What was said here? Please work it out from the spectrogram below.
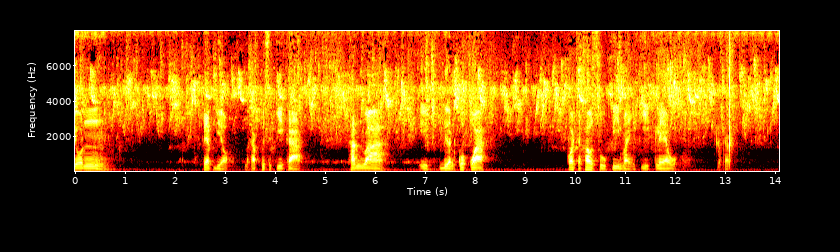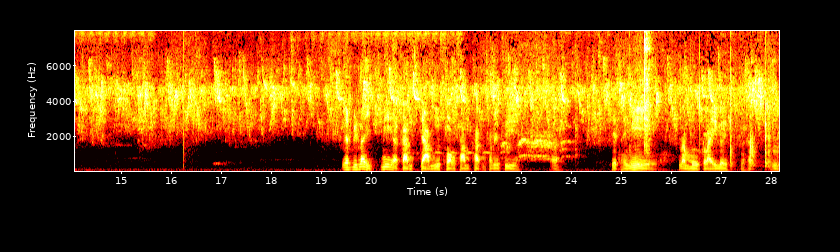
ยน แป๊บเดียวนะครับ พฤศจิกาธันวา อีกเดือนกว่าๆก็จะเข้าสู่ปีใหม่อีกแล้วนะครับ เอ็ดวิไลมีอาการจามอยู่สองสามครั้งครับเอฟซีอ่เฮ็ดให้มีน้ำมูกไหลเลยนะครับอืม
